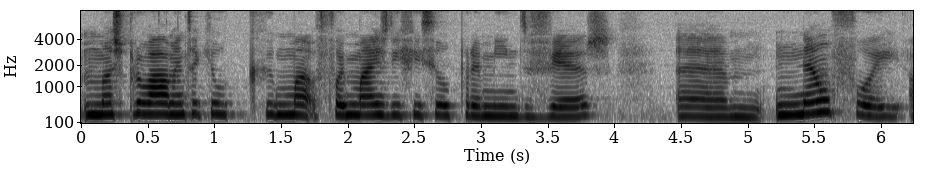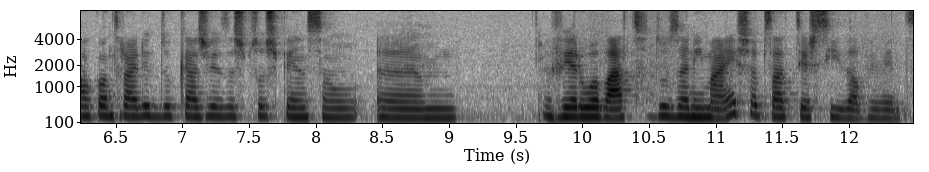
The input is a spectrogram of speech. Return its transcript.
Mas provavelmente aquilo que foi mais difícil para mim de ver um, não foi, ao contrário do que às vezes as pessoas pensam, um, ver o abate dos animais, apesar de ter sido, obviamente,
